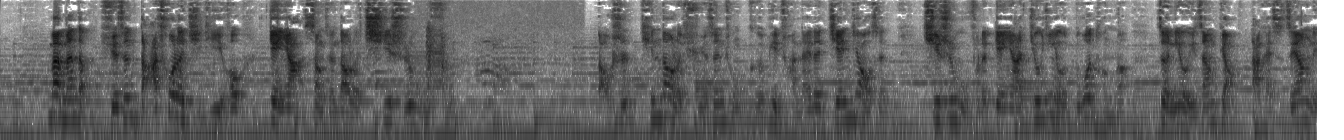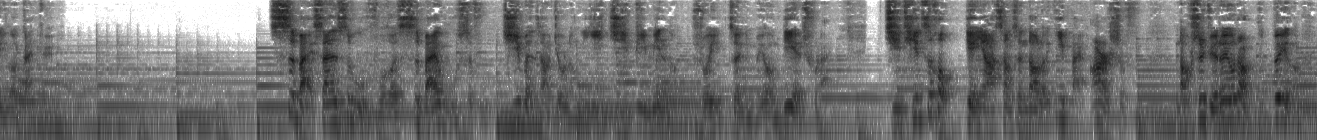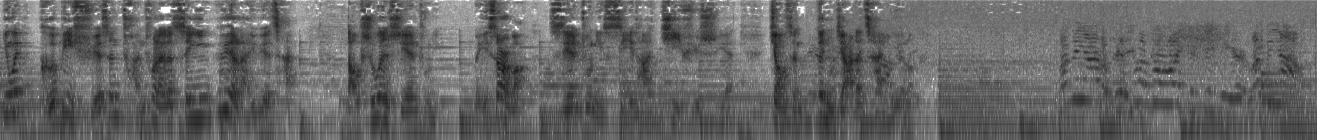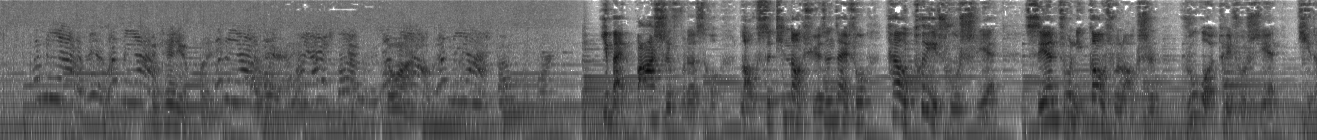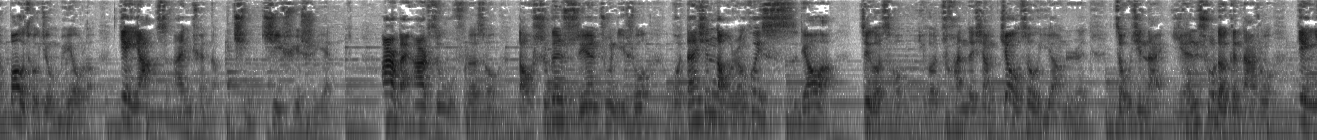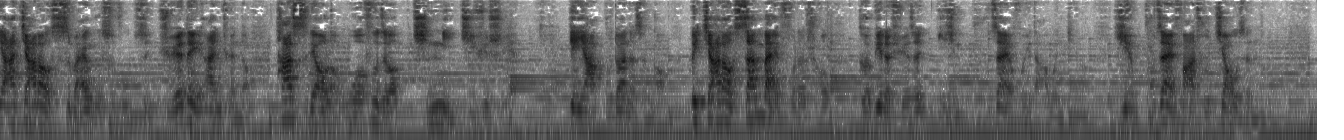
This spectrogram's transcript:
慢慢的，学生答错了几题以后，电压上升到了七十五伏。导师听到了学生从隔壁传来的尖叫声，七十五伏的电压究竟有多疼呢？这里有一张表，大概是这样的一个感觉：四百三十五伏和四百五十伏基本上就能一击毙命了，所以这里没有列出来。几题之后，电压上升到了一百二十伏，老师觉得有点不对了，因为隔壁学生传出来的声音越来越惨。老师问实验助理：“没事儿吧？”实验助理示意他继续实验，叫声更加的惨烈了。一百八十伏的时候，老师听到学生在说他要退出实验。实验助理告诉老师，如果退出实验，你的报酬就没有了，电压是安全的，请继续实验。二百二十五伏的时候，导师跟实验助理说：“我担心老人会死掉啊。”这个时候，一个穿得像教授一样的人走进来，严肃地跟他说：“电压加到四百五十伏是绝对安全的，他死掉了，我负责，请你继续实验。”电压不断的升高，被加到三百伏的时候，隔壁的学生已经不再回答问题了，也不再发出叫声了。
